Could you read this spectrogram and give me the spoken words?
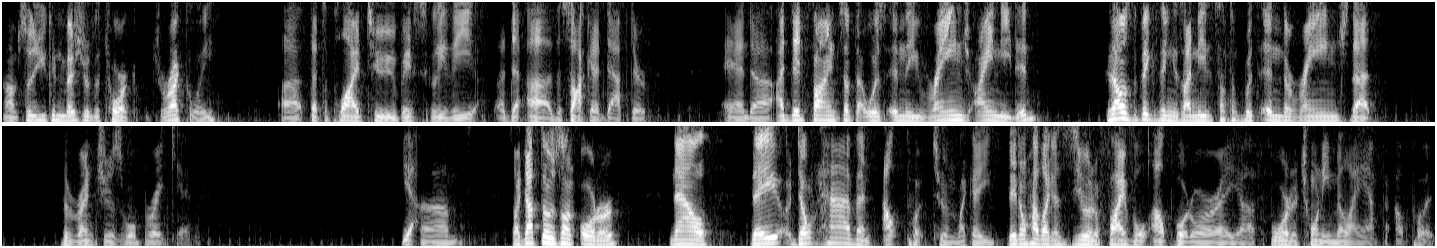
Um, so you can measure the torque directly. Uh, that's applied to basically the uh, the socket adapter, and uh, I did find stuff that was in the range I needed. Because that was the big thing is I needed something within the range that the wrenches will break in. Yeah. Um, so I got those on order. Now they don't have an output to them, like a they don't have like a zero to five volt output or a uh, four to twenty milliamp output.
